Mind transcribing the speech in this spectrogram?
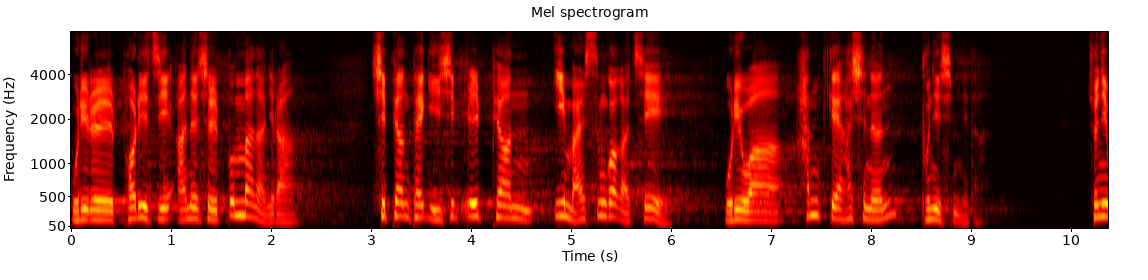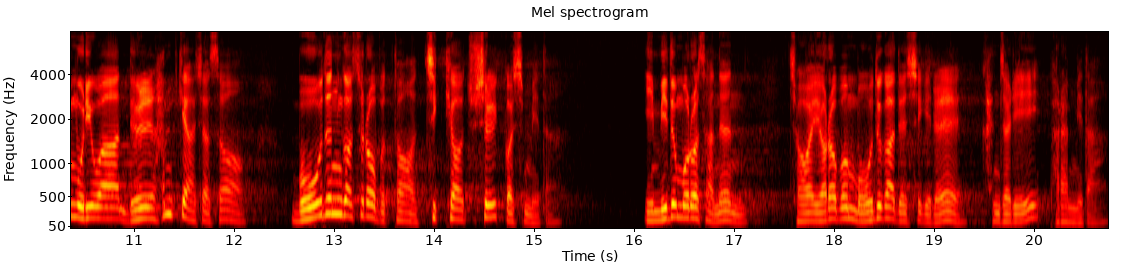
우리를 버리지 않으실 뿐만 아니라 시편 121편 이 말씀과 같이 우리와 함께 하시는 분이십니다. 주님 우리와 늘 함께 하셔서 모든 것으로부터 지켜 주실 것입니다. 이 믿음으로 사는 저와 여러분 모두가 되시기를 간절히 바랍니다.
